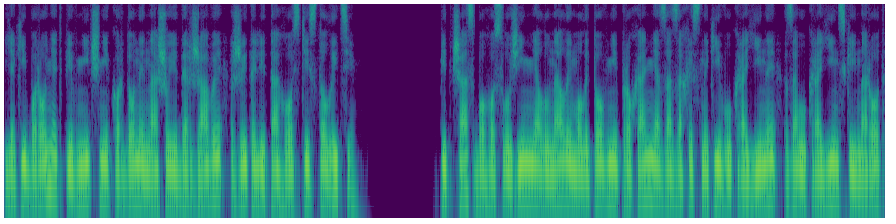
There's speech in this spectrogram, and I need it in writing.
які боронять північні кордони нашої держави, жителі та гості столиці. Під час богослужіння лунали молитовні прохання за захисників України, за український народ,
